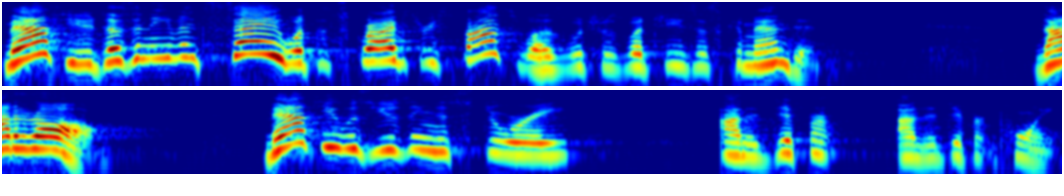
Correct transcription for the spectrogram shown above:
Matthew doesn't even say what the scribe's response was, which was what Jesus commended. Not at all. Matthew was using this story on a different, on a different point.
